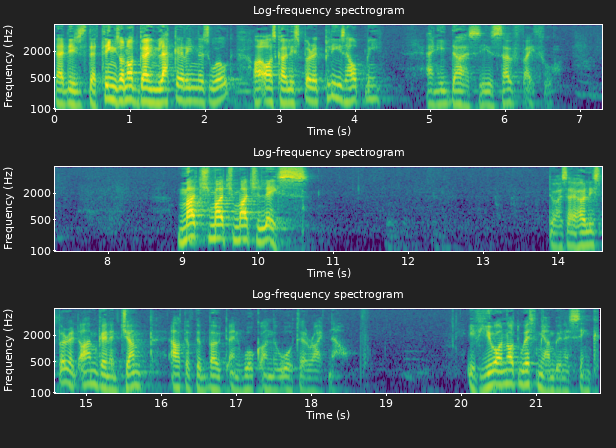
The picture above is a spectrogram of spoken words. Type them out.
that, is, that things are not going lekker in this world, I ask Holy Spirit, please help me. And He does. He is so faithful. Much, much, much less do I say, Holy Spirit, I'm going to jump out of the boat and walk on the water right now. If you are not with me, I'm going to sink.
